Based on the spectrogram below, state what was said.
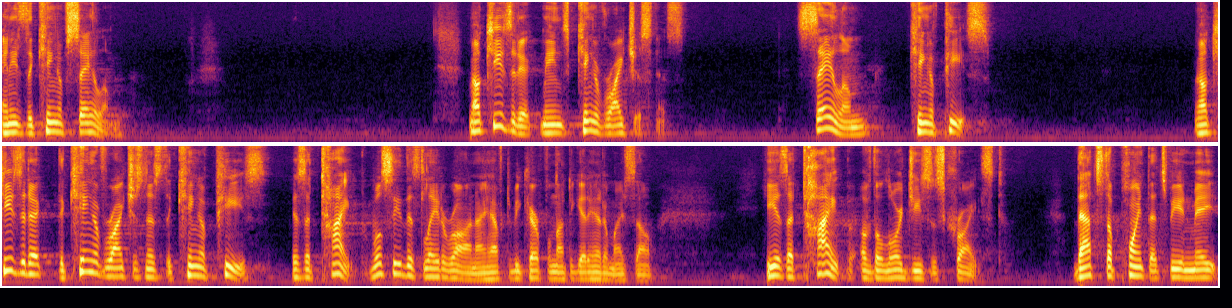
and he's the king of Salem. Melchizedek means king of righteousness, Salem, king of peace. Melchizedek, the king of righteousness, the king of peace, is a type. We'll see this later on. I have to be careful not to get ahead of myself. He is a type of the Lord Jesus Christ. That's the point that's being made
